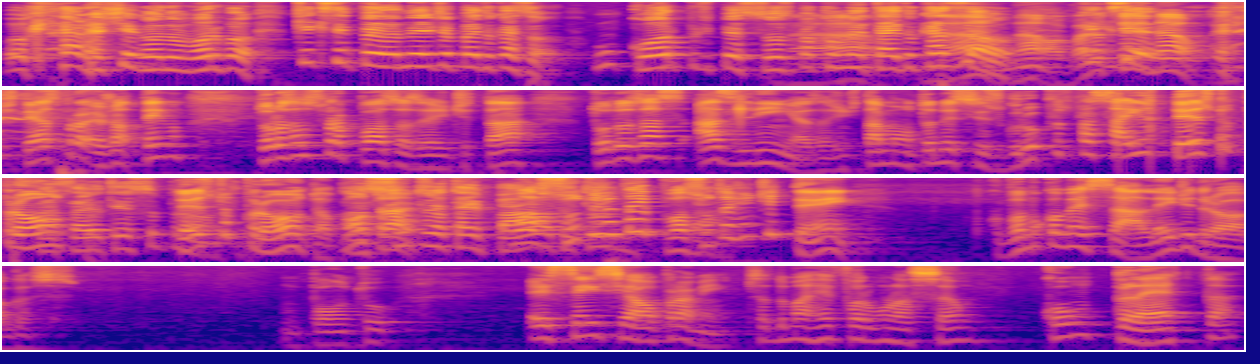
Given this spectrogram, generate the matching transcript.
o, o, cara chegou no Moro e falou: o que, que você planeja para educação? Um corpo de pessoas para comentar a educação. Não, não agora que eu, que você... não. A gente tem as, eu já tenho todas as propostas, a gente está todas as, as linhas. A gente está montando esses grupos para sair o texto pronto. Para sair o texto pronto. Texto pronto, é o contrário. O assunto já está em pauta. O assunto tudo... já está em pauta. O assunto a gente tem. Vamos começar. Lei de drogas. Um ponto essencial para mim. Precisa de uma reformulação completa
